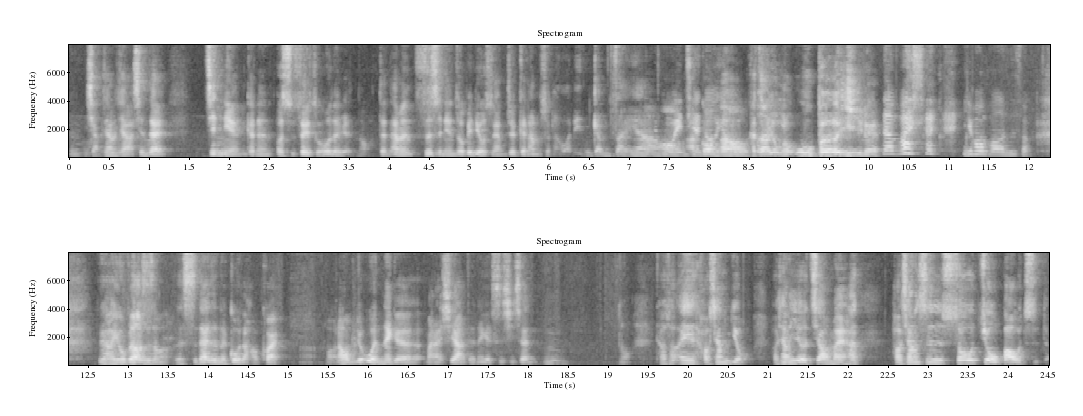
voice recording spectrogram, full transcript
你想象一下，现在今年可能二十岁左右的人哦，等他们四十年之后变六十，他们就跟他们说：“哇，你敢怎样哦？阿公哦，他知道用了 Uber E 呢。那发现以后不知道是什么，对啊，以后不知道是什么，那时代真的过得好快哦。然后我们就问那个马来西亚的那个实习生，嗯，哦他说：“哎，好像有，好像也有叫卖，他好像是收旧报纸的，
